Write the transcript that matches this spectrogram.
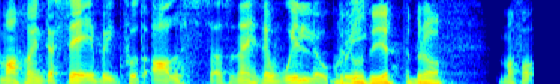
man får inte se Bigfoot alls. Alltså den heter Willow Det Creek. låter jättebra. Man får...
